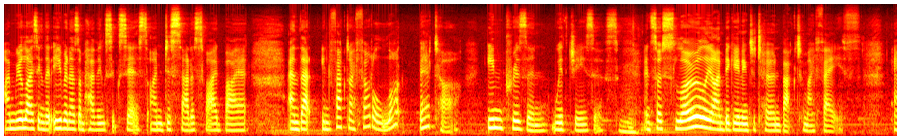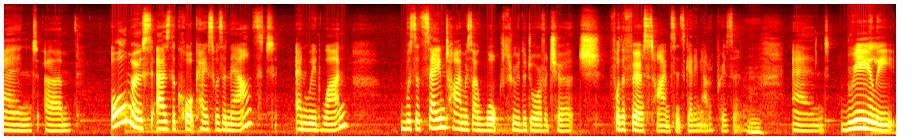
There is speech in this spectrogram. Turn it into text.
I'm realizing that even as I'm having success, I'm dissatisfied by it. And that, in fact, I felt a lot better in prison with Jesus. Mm. And so slowly I'm beginning to turn back to my faith. And um, almost as the court case was announced and we'd won, was the same time as I walked through the door of a church for the first time since getting out of prison. Mm. And really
